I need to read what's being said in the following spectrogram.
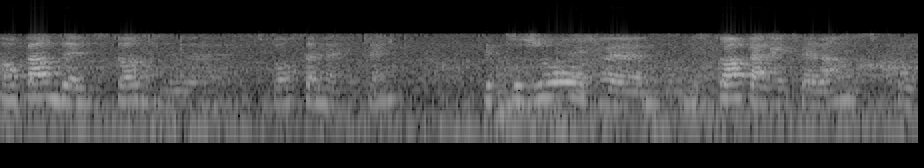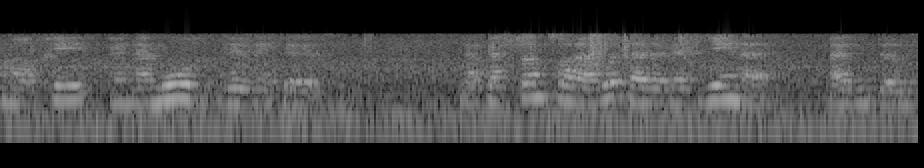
Quand on parle de l'histoire du, du bon samaritain, c'est toujours euh, l'histoire par excellence pour montrer un amour désintéressé. La personne sur la route, elle n'avait rien à, lui donner.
